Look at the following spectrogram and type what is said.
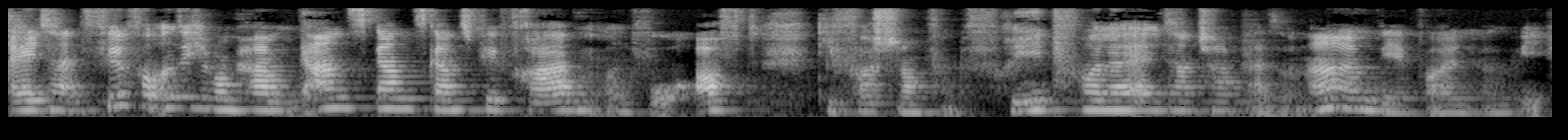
Eltern viel Verunsicherung haben, ganz, ganz, ganz viel Fragen und wo oft die Vorstellung von friedvoller Elternschaft, also ne, wir wollen irgendwie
